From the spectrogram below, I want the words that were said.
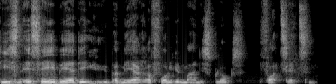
Diesen Essay werde ich über mehrere Folgen meines Blogs fortsetzen.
